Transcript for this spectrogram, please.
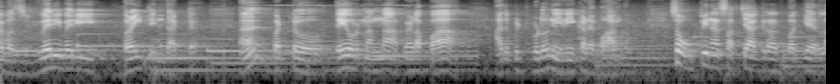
I was very very bright in that but ದೇವ್ರು ನನ್ನ ಬೇಡಪ್ಪ, ಅದು ಬಿಟ್ಬಿಡು, ನೀನು ಈ ಕಡೆ ಬಾ ಅಂದರು. ಸೊ ಉಪ್ಪಿನ ಸತ್ಯಾಗ್ರಹದ ಬಗ್ಗೆ ಎಲ್ಲ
